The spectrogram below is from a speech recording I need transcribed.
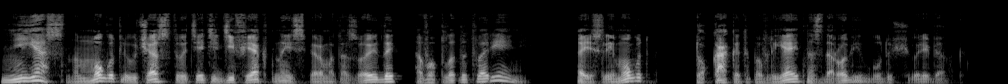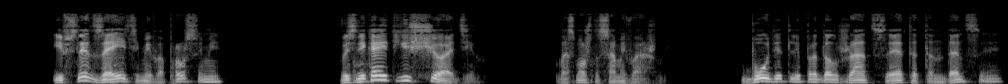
Неясно, могут ли участвовать эти дефектные сперматозоиды в оплодотворении, а если и могут, то как это повлияет на здоровье будущего ребенка. И вслед за этими вопросами возникает еще один, возможно, самый важный будет ли продолжаться эта тенденция,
